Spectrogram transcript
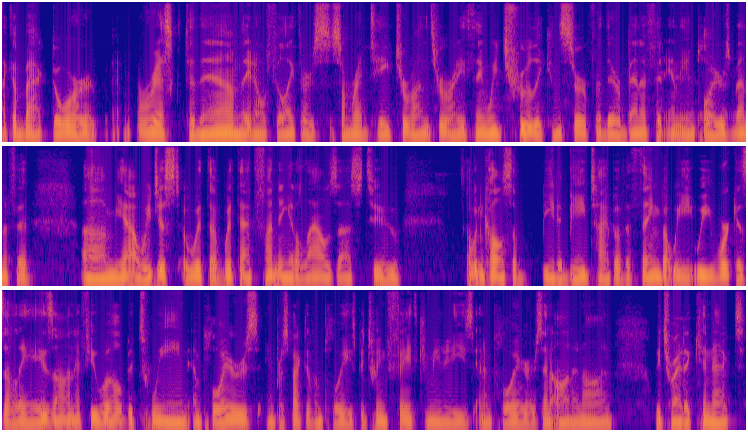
like a backdoor risk to them. They don't feel like there's some red tape to run through or anything. We truly can serve for their benefit and the employer's benefit. Um, yeah, we just with the with that funding, it allows us to. I wouldn't call us a B two B type of a thing, but we we work as a liaison, if you will, between employers and prospective employees, between faith communities and employers, and on and on. We try to connect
